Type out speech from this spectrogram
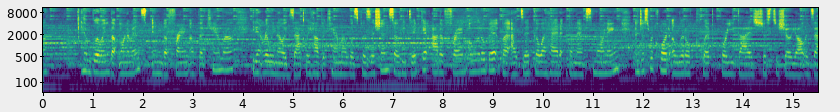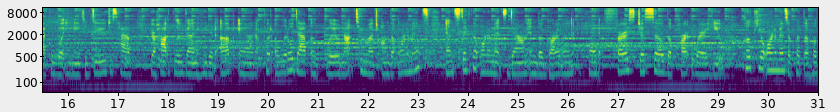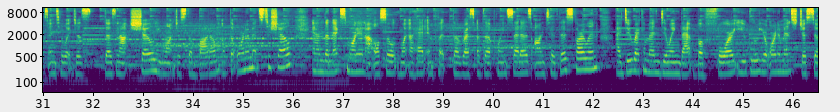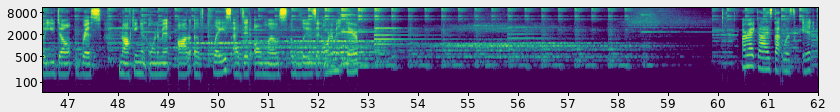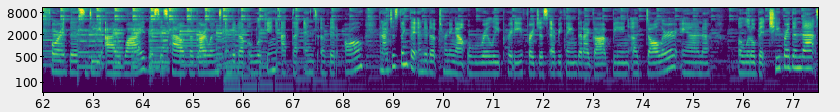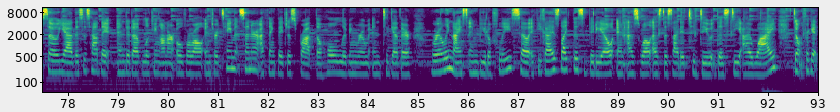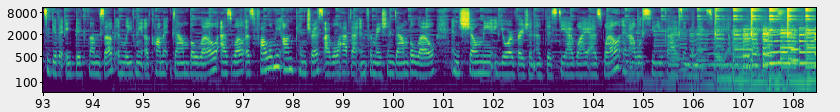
him gluing the ornaments in the frame of the camera. He didn't really know exactly how the camera was positioned, so he did get out of frame a little bit, but I did go ahead the next morning and just record a little clip for you guys just to show y'all exactly what you need to do. Just have your hot glue gun heated up and put a little dab of glue, not too much on the ornaments, and stick the ornaments down in the garland head first just so the part where you hook your ornaments or put the hooks into it just does not show. You want just the bottom of the ornaments to show. And the next morning, I also went ahead and put the rest of the poinsettias onto this garland. I do recommend doing that before you glue your ornaments just so you don't risk knocking an ornament out of place. I did almost lose an ornament there. Guys, that was it for this DIY. This is how the garlands ended up looking at the end of it all. And I just think they ended up turning out really pretty for just everything that I got being a dollar and a little bit cheaper than that. So yeah, this is how they ended up looking on our overall entertainment center. I think they just brought the whole living room in together really nice and beautifully. So if you guys like this video and as well as decided to do this DIY, don't forget to give it a big thumbs up and leave me a comment down below as well as follow me on Pinterest. I will have that information down below and show me your version of this DIY as well. And I will see you guys in the next video.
